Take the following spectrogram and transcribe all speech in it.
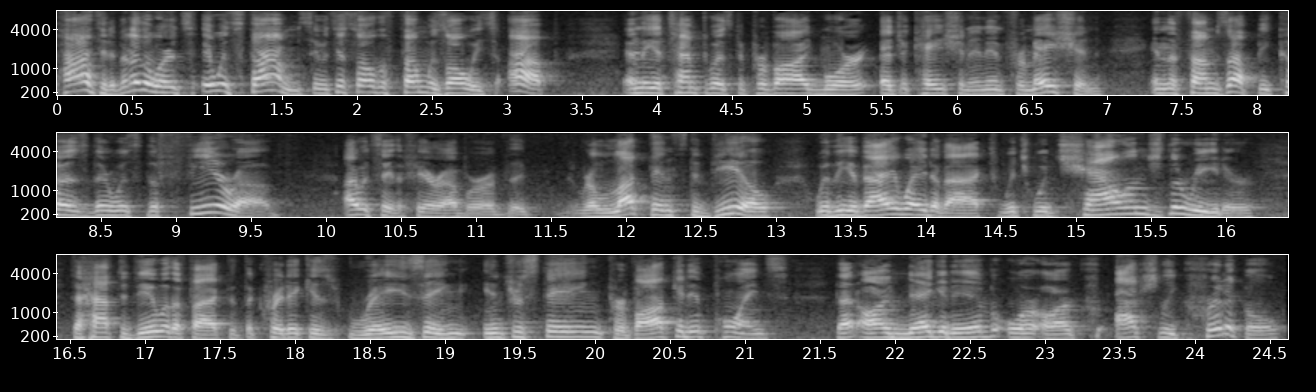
positive. In other words, it was thumbs. It was just all the thumb was always up and the attempt was to provide more education and information in the thumbs up because there was the fear of, I would say the fear of, or the reluctance to deal with the evaluative act, which would challenge the reader to have to deal with the fact that the critic is raising interesting, provocative points that are negative or are actually critical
